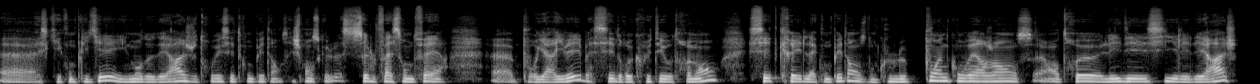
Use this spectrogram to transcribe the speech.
euh, ce qui est compliqué. Il demande aux DRH de trouver cette compétence. Et je pense que la seule façon de faire euh, pour y arriver, bah, c'est de recruter autrement c'est de créer de la compétence. Donc le point de convergence entre les DSI et les DRH,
